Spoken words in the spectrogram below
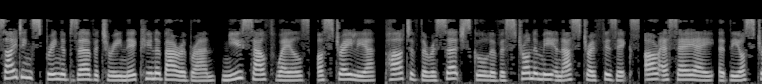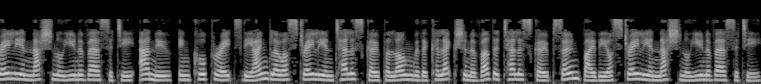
Siding Spring Observatory near Coonabarabran, New South Wales, Australia, part of the Research School of Astronomy and Astrophysics RSAA at the Australian National University ANU, incorporates the Anglo-Australian Telescope along with a collection of other telescopes owned by the Australian National University,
